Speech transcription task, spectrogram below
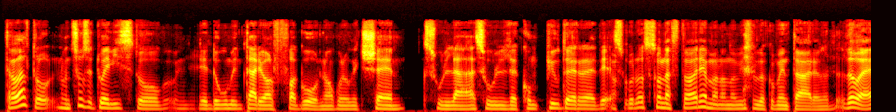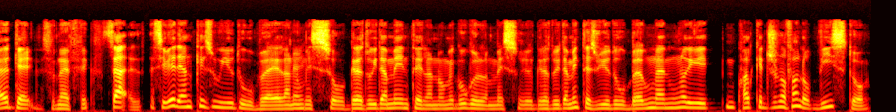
Tra l'altro, non so se tu hai visto il documentario AlphaGo, no? quello che c'è sulla, sul computer. De, su... Conosco la storia, ma non ho visto il documentario. Dov'è? Che, su Netflix? Sa, si vede anche su YouTube. Eh, l'hanno messo gratuitamente. L'hanno, Google l'ha messo gratuitamente su YouTube. Una, uno di qualche giorno fa l'ho visto.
